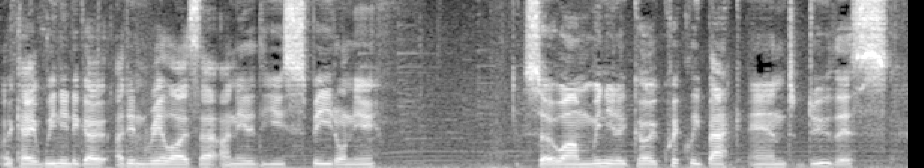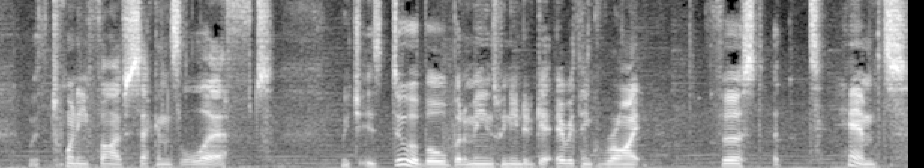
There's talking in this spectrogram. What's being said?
Okay, we need to go... I didn't realise that. I needed to use speed on you. So um, we need to go quickly back and do this with 25 seconds left, which is doable, but it means we need to get everything right first attempt.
